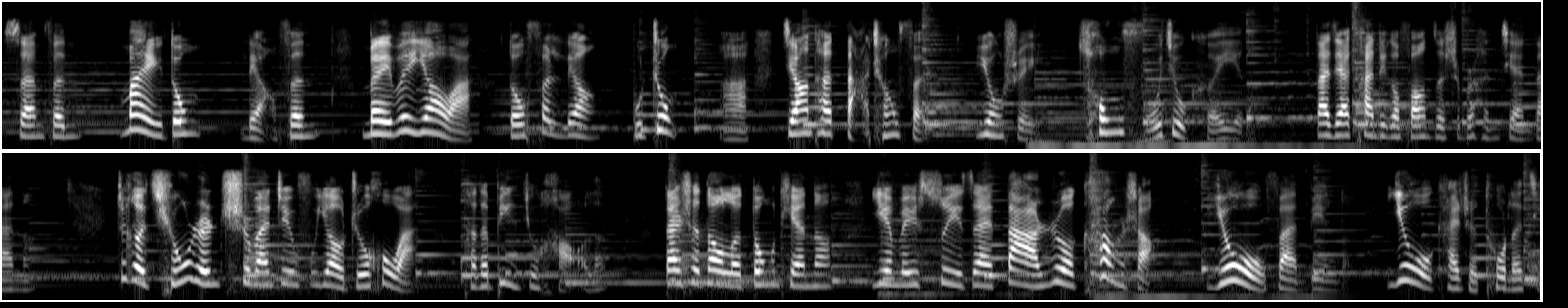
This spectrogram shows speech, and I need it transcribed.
三分。麦冬两分，每味药啊都分量不重啊，将它打成粉，用水冲服就可以了。大家看这个方子是不是很简单呢？这个穷人吃完这副药之后啊，他的病就好了。但是到了冬天呢，因为睡在大热炕上，又犯病了，又开始吐了几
